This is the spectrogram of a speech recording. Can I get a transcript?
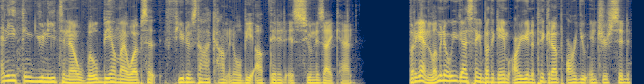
anything you need to know will be on my website, futives.com, and will be updated as soon as I can. But again, let me know what you guys think about the game. Are you going to pick it up? Are you interested?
